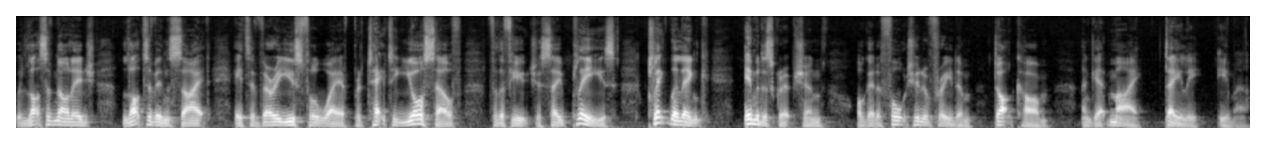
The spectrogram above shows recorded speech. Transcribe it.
with lots of knowledge, lots of insight. It's a very useful way of protecting yourself for the future. So please click the link in the description or go to fortuneandfreedom.com and get my daily email.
